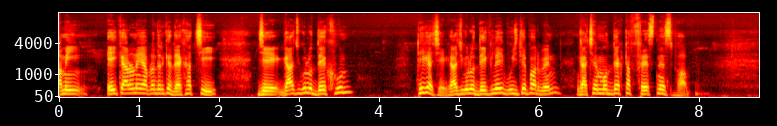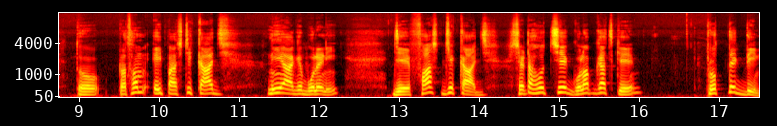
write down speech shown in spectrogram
আমি এই কারণেই আপনাদেরকে দেখাচ্ছি যে গাছগুলো দেখুন, ঠিক আছে? গাছগুলো দেখলেই বুঝতে পারবেন গাছের মধ্যে একটা ফ্রেশনেস ভাব। তো প্রথম এই পাঁচটি কাজ নিয়ে আগে বলে নিই যে ফার্স্ট যে কাজ, সেটা হচ্ছে গোলাপ গাছকে প্রত্যেক দিন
